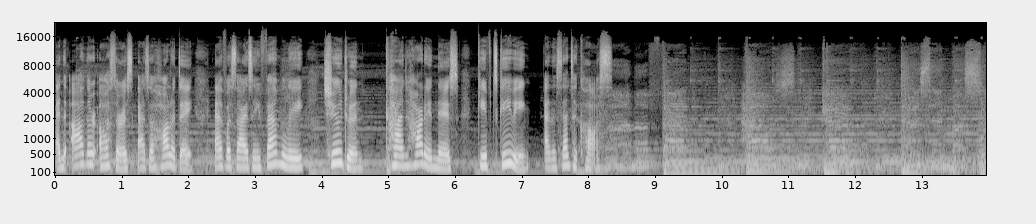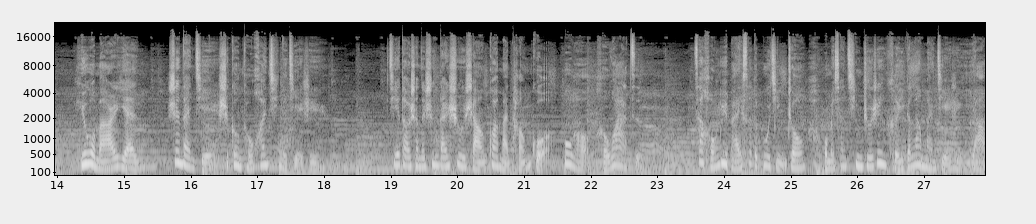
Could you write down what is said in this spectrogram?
and other authors as a holiday emphasizing family, children, kind heartedness, gift giving, and Santa Claus. 于我们而言，圣诞节是共同欢庆的节日。街道上的圣诞树上挂满糖果、布偶和袜子，在红绿白色的布景中，我们像庆祝任何一个浪漫节日一样。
